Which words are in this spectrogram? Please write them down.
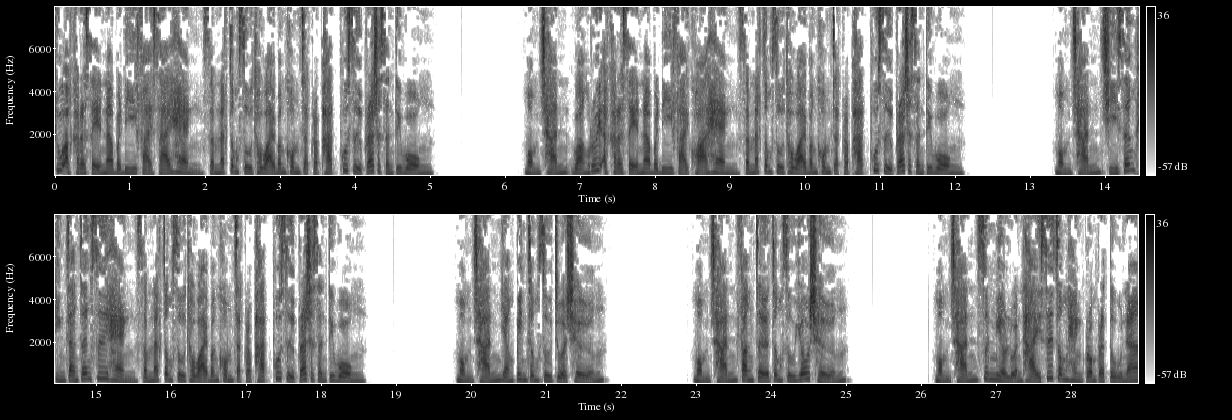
ชู่อัครเสนาบดีฝ่ายซ้ายแห่ง สำนักจงซูถวายบังคมจักรพรรดิผู้สืบราชสันติวงศ์หม่อมชันหวางรุ่ยอัครเสนาบดีฝ่ายขวาแห่ง สำนักจงซูถวายบังคมจักรพรรดิผู้สืบราชสันติวงศ์หม่อมชันฉีเซิ่งผิงจางเจิ้งซื่อแห่ง สำนักจงซูถวายบังคมจักรพรรดิผู้สืบราชสันติวงศ์ หม่อมฉันยังปินจงซูจั่วเฉิง หม่อมฉันฟังเจ๋อจงซูโย่เฉิง หม่อมฉันซุนเหมียวหลวนไทยซื่อจงแห่งกรมประตูหน้า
